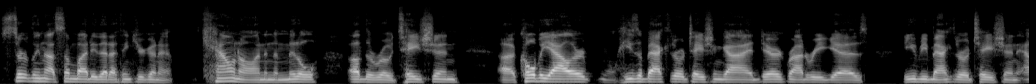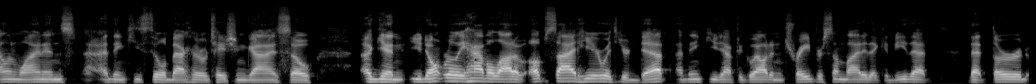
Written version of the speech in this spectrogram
certainly not somebody that I think you're going to count on in the middle of the rotation. Uh, Kolby Allard, you know, he's a back to the rotation guy. Dereck Rodriguez, he would be back the rotation. Allan Winans, I think he's still a back to the rotation guy. So again, you don't really have a lot of upside here with your depth. I think you'd have to go out and trade for somebody that could be that that third,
